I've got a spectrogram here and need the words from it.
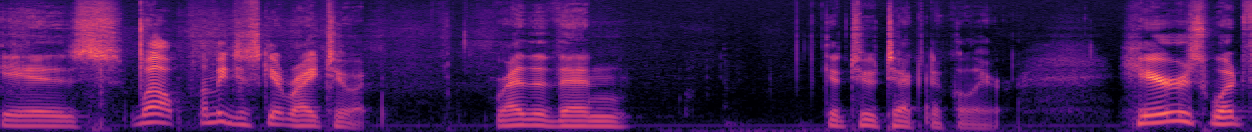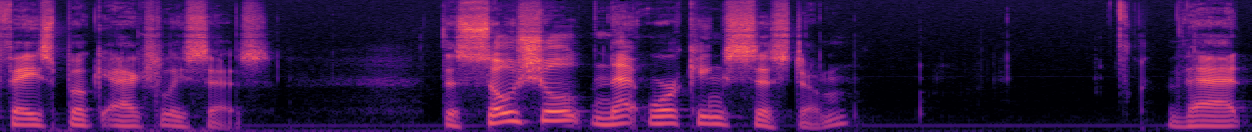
is well, let me just get right to it rather than get too technical here. Here's what Facebook actually says the social networking system that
